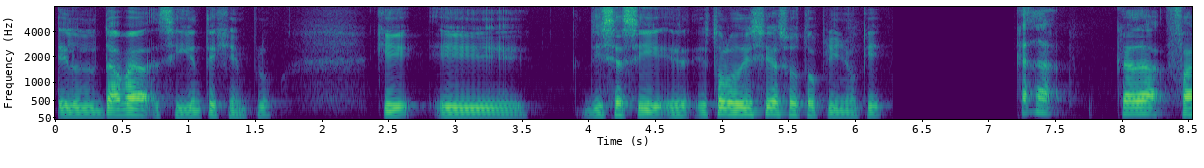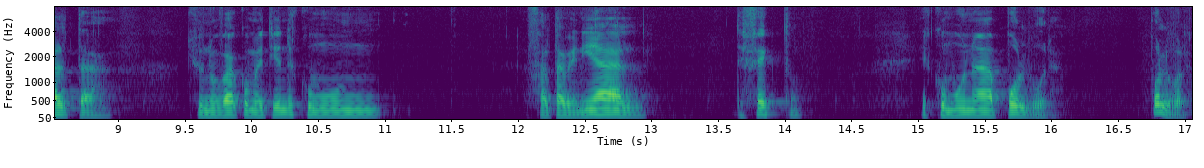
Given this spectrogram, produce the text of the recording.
él daba el siguiente ejemplo, que eh, dice así, eh, esto lo dice Sotoplino, que cada, cada falta que uno va cometiendo es como una falta venial, defecto, es como una pólvora, pólvora.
